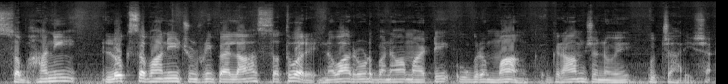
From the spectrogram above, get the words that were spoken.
સભાની, લોકસભાની ચૂંટણી પહેલા સત્વરે નવા રોડ બનાવવા માટે ઉગ્ર માંગ ગ્રામજનોએ ઉચ્ચારી છે.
